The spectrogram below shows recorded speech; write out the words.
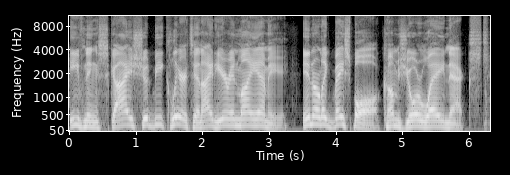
Evening skies should be clear tonight here in Miami. Interleague Baseball comes your way next.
